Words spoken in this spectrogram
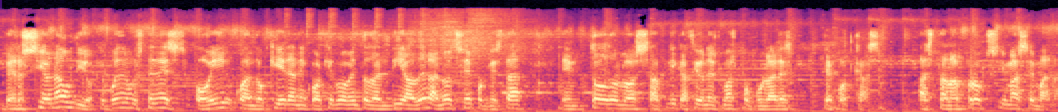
versión audio que pueden ustedes oír cuando quieran en cualquier momento del día o de la noche porque está en todas las aplicaciones más populares de podcast. Hasta la próxima semana.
